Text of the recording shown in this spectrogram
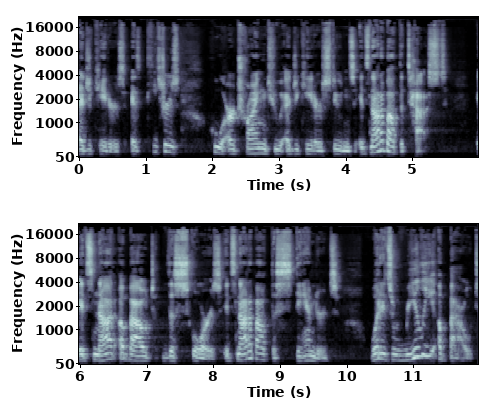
educators, as teachers who are trying to educate our students, it's not about the test. It's not about the scores. It's not about the standards. What it's really about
